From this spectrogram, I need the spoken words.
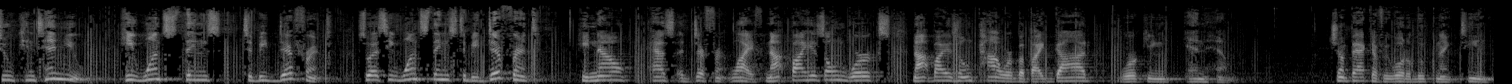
to continue. He wants things to be different. So, as he wants things to be different, he now has a different life, not by his own works, not by his own power, but by God working in him. Jump back, if we will, to Luke 19.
